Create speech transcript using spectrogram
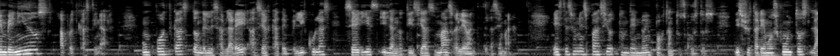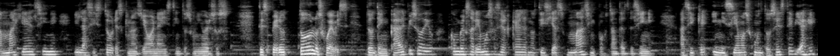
Bienvenidos a Podcastinar, un podcast donde les hablaré acerca de películas, series y las noticias más relevantes de la semana. Este es un espacio donde no importan tus gustos, disfrutaremos juntos la magia del cine y las historias que nos llevan a distintos universos. Te espero todos los jueves, donde en cada episodio conversaremos acerca de las noticias más importantes del cine. Así que iniciemos juntos este viaje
